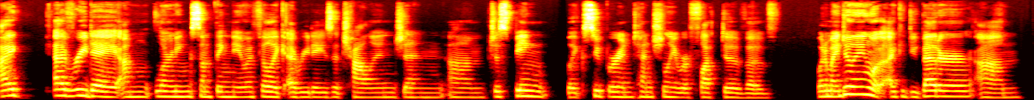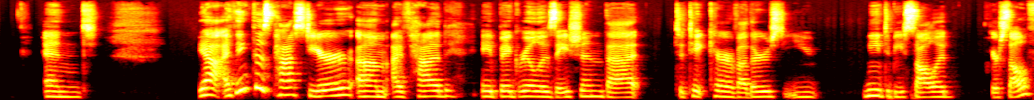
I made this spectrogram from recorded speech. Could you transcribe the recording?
I every day I'm learning something new. I feel like every day is a challenge and um, just being like super intentionally reflective of what am I doing, what I could do better. Um, and yeah, I think this past year, um, I've had a big realization that to take care of others, you need to be solid yourself.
